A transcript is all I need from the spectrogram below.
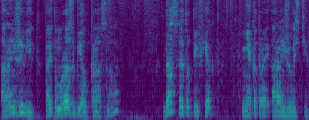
оранжевит, поэтому разбел красного даст этот эффект некоторой оранжевости.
